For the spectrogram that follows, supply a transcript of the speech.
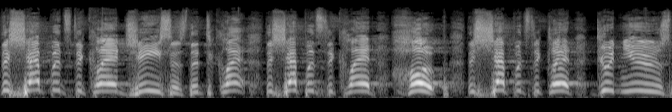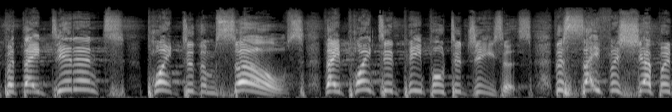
The shepherds declared Jesus. The, declare, the shepherds declared hope. The shepherds declared good news, but they didn't point to themselves, they pointed people to Jesus. The safest shepherd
